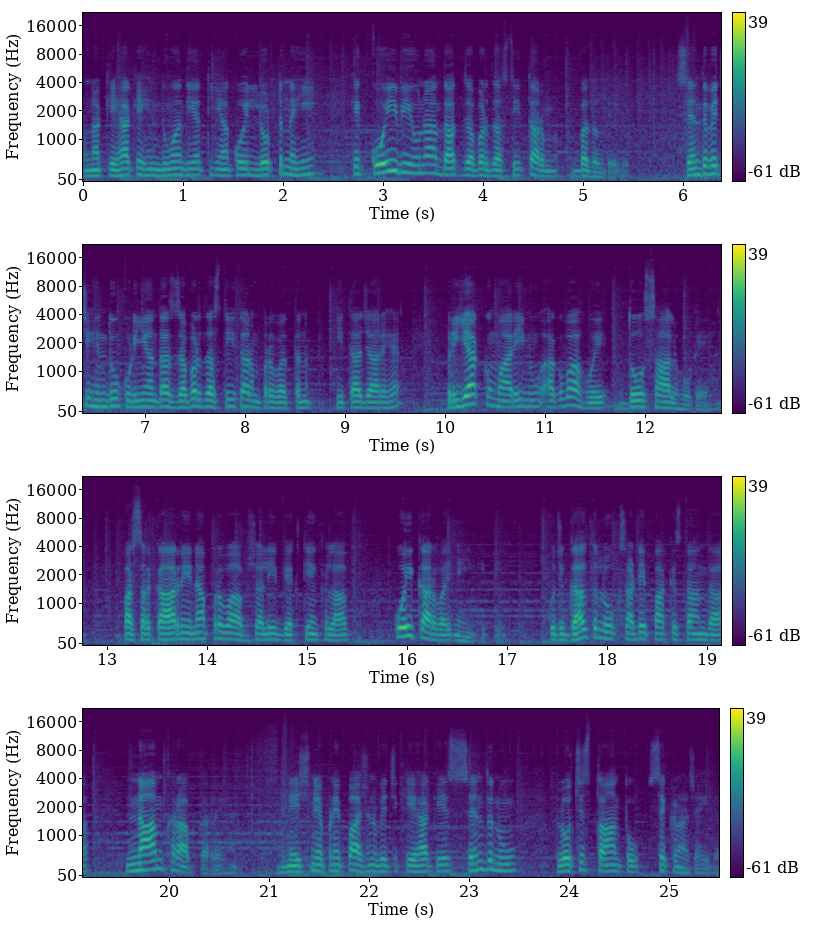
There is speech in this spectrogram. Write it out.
ਉਹਨਾਂ ਕਿਹਾ ਕਿ ਹਿੰਦੂਆਂ ਦੀਆਂ ਧੀਆਂ ਕੋਈ ਲੁੱਟ ਨਹੀਂ ਕਿ ਕੋਈ ਵੀ ਉਹਨਾਂ ਦਾ ਜ਼ਬਰਦਸਤੀ ਧਰਮ ਬਦਲ ਦੇਵੇ। ਸਿੰਧ ਵਿੱਚ ਹਿੰਦੂ ਕੁੜੀਆਂ ਦਾ ਜ਼ਬਰਦਸਤੀ ਧਰਮ ਪਰਿਵਰਤਨ ਕੀਤਾ ਜਾ ਰਿਹਾ ਹੈ। ਪ੍ਰਿਆ ਕੁਮਾਰੀ ਨੂੰ ਅਗਵਾ ਹੋਏ 2 ਸਾਲ ਹੋ ਗਏ ਹਨ। ਪਰ ਸਰਕਾਰ ਨੇ ਇਹਨਾਂ ਪ੍ਰਭਾਵਸ਼ਾਲੀ ਵਿਅਕਤੀਆਂ ਖਿਲਾਫ ਕੋਈ ਕਾਰਵਾਈ ਨਹੀਂ ਕੀਤੀ। ਕੁਝ ਗਲਤ ਲੋਕ ਸਾਡੇ ਪਾਕਿਸਤਾਨ ਦਾ ਨਾਮ ਖਰਾਬ ਕਰ ਰਹੇ ਹਨ। ਦਿਨੇਸ਼ ਨੇ ਆਪਣੇ ਭਾਸ਼ਣ ਵਿੱਚ ਕਿਹਾ ਕਿ ਸਿੰਧ ਨੂੰ ਬਲੋਚਿਸਤਾਨ ਤੋਂ ਸਿੱਖਣਾ ਚਾਹੀਦਾ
